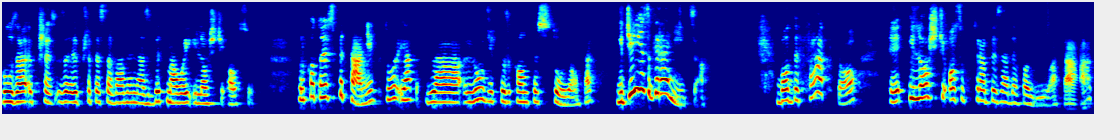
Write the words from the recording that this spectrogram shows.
był przetestowany na zbyt małej ilości osób. Tylko to jest pytanie, które, jak dla ludzi, którzy kontestują, tak? Gdzie jest granica? Bo de facto y, ilości osób, która by zadowoliła, tak?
